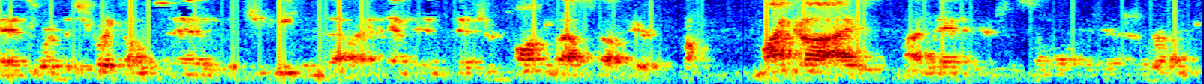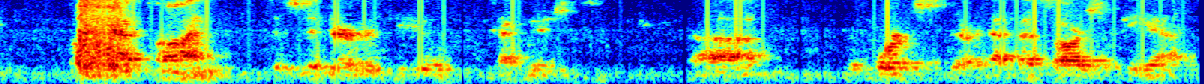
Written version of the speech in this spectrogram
And where this really comes in, that you need to know, and, and, and as you're talking about stuff here, my guys, my managers, and some of them here in the room, have time to sit there and review technicians, uh, reports, their FSRs or PMs.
